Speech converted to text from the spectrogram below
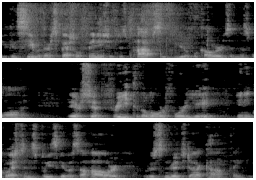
you can see with our special finish it just pops these beautiful colors in this walnut. They are shipped free to the lower 48. Any questions, please give us a holler, roostinridge.com. Thank you.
